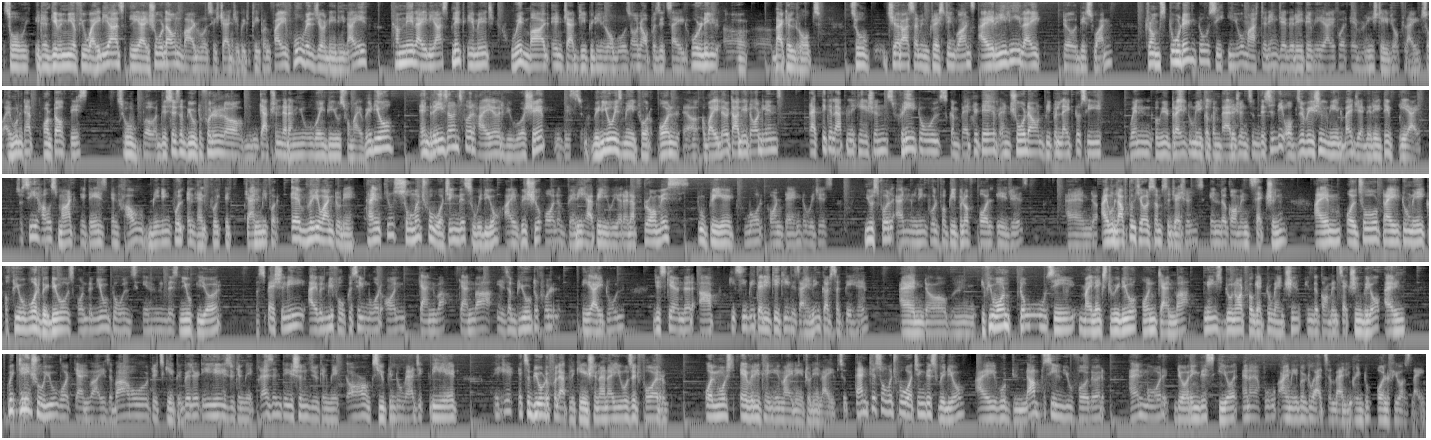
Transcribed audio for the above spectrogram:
So it has given me a few ideas. AI showdown, Bard versus ChatGPT 3.5. Who wins your daily life? Thumbnail idea, split image with Bard and ChatGPT logos on opposite side, holding uh, uh, battle ropes. So here are some interesting ones. I really liked uh, this one. From student to CEO, mastering generative AI for every stage of life. So I wouldn't have thought of this. So uh, this is a beautiful um, caption that I'm going to use for my video. And reasons for higher viewership. This video is made for all uh, wider target audience. Practical applications, free tools, competitive and showdown. People like to see when we're trying to make a comparison. So this is the observation made by generative AI. So see how smart it is and how meaningful and helpful it can be for everyone today. Thank you so much for watching this video. I wish you all a very happy new year and I promise to create more content which is useful and meaningful for people of all ages. And I would love to hear some suggestions in the comment section. I am also trying to make a few more videos on the new tools in this new year. Especially, I will be focusing more on Canva. Canva is a beautiful AI tool जिसके अंदर आप किसी भी तरीके की designing कर सकते हैं and um, if you want to see my next video on Canva, please do not forget to mention in the comment section below. I'll quickly show you what Canva is about, its capabilities. You can make presentations, you can make talks, you can do Magic Create. It- It's a beautiful application, and I use it for almost everything in my day-to-day life. So thank you so much for watching this video. I would love seeing you further and more during this year, and I hope I'm able to add some value into all of yours life.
